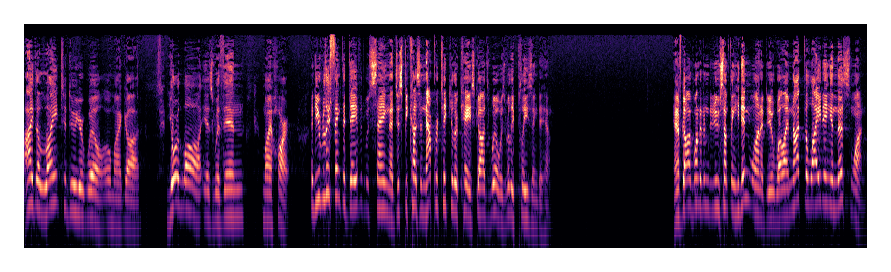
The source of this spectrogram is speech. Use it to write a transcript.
I delight to do your will, O oh my God. Your law is within my heart. And do you really think that David was saying that just because in that particular case God's will was really pleasing to him? And if God wanted him to do something he didn't want to do, well, I'm not delighting in this one.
